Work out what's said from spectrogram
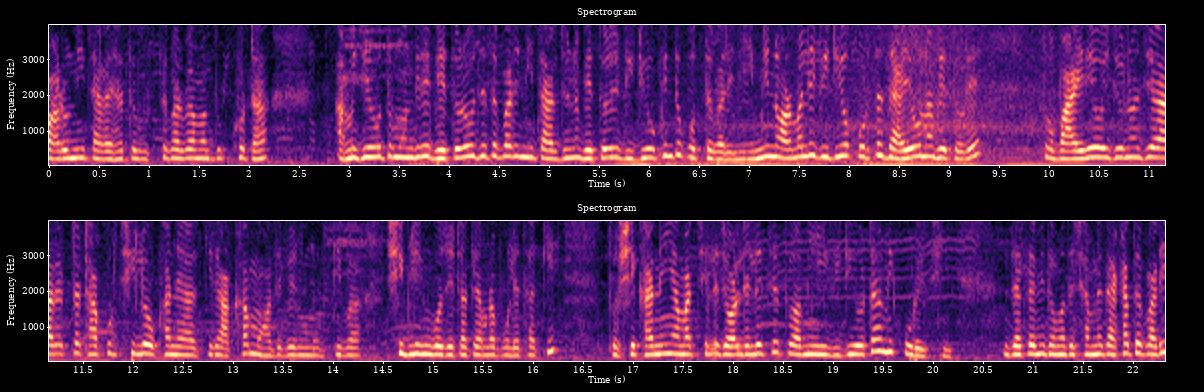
পারোনি তারাই হয়তো বুঝতে পারবে আমার দুঃখটা। আমি যেহেতু মন্দিরের ভেতরেও যেতে পারিনি, তার জন্য ভেতরের ভিডিও কিন্তু করতে পারিনি। এমনি নর্মালি ভিডিও করতে দেয়ও না ভেতরে। তো বাইরে ওই জন্য যে আর একটা ঠাকুর ছিল ওখানে আর কি রাখা, মহাদেবের মূর্তি বা শিবলিঙ্গ যেটাকে আমরা বলে থাকি। তো সেখানেই আমার ছেলে জল ঢেলেছে, তো আমি এই ভিডিওটা আমি করেছি। যাতে আমি তোমাদের সামনে দেখাতে পারি,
